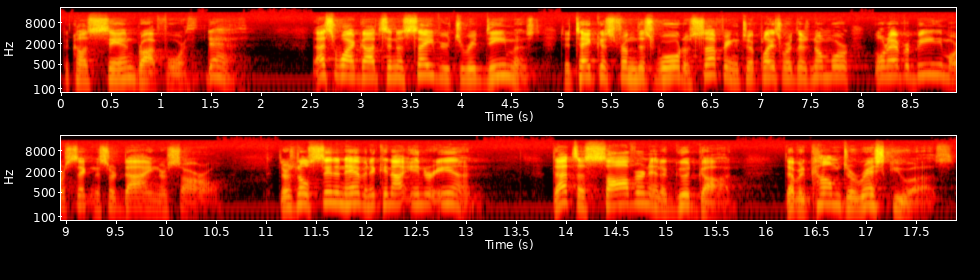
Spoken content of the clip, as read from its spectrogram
Because sin brought forth death. That's why God sent a Savior to redeem us, to take us from this world of suffering to a place where there's no more going to ever be any more sickness or dying or sorrow. There's no sin in heaven, it cannot enter in. That's a sovereign and a good God that would come to rescue us.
